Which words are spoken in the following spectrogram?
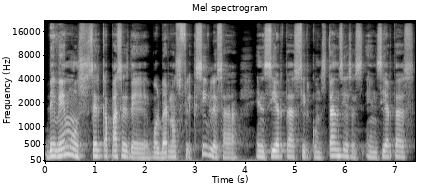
debemos ser capaces de volvernos flexibles en ciertas circunstancias, en ciertas,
